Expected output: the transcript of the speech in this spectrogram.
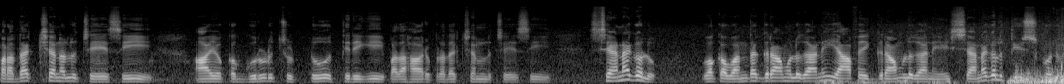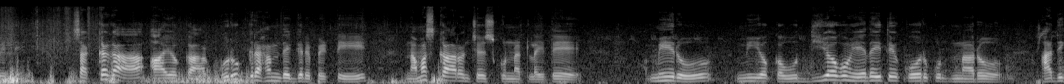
ప్రదక్షిణలు చేసి ఆ యొక్క గురుడు చుట్టూ తిరిగి పదహారు ప్రదక్షిణలు చేసి శనగలు ఒక వంద గ్రాములు కానీ యాభై గ్రాములు కానీ శనగలు తీసుకొని వెళ్ళి చక్కగా ఆ యొక్క గురుగ్రహం దగ్గర పెట్టి నమస్కారం చేసుకున్నట్లయితే మీరు మీ యొక్క ఉద్యోగం ఏదైతే కోరుకుంటున్నారో అది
